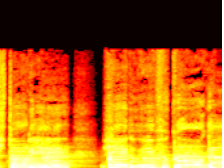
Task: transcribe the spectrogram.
一人ひどい不幸が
